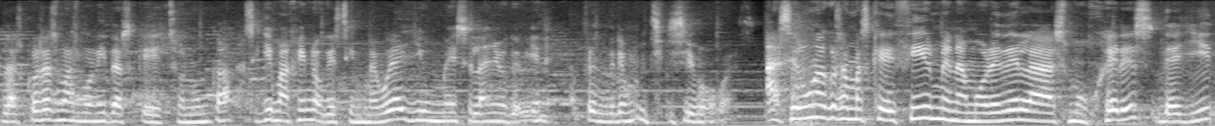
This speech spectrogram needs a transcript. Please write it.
las cosas más bonitas que he hecho nunca. Así que imagino que si me voy allí un mes el año que viene, aprenderé muchísimo más. Así alguna cosa más que decir, me enamoré de las mujeres de allí,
